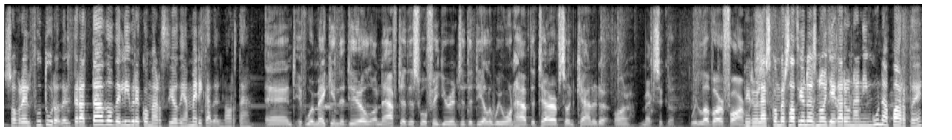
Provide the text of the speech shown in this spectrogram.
sobre el futuro del Tratado de Libre Comercio de América del Norte. And if we're making the deal on NAFTA, this will figure into the deal and we won't have the tariffs on Canada or Mexico. We love our farmers. Pero las conversaciones no llegaron a ninguna parte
